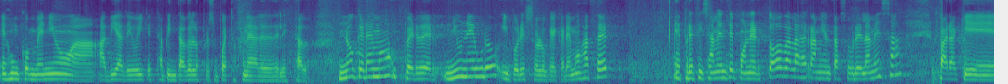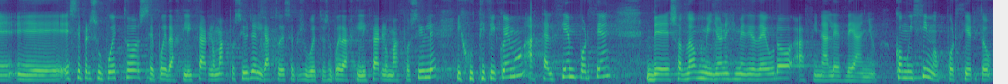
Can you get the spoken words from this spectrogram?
es un convenio a, a día de hoy que está pintado en los presupuestos generales del Estado. No queremos perder ni un euro y por eso lo que queremos hacer es precisamente poner todas las herramientas sobre la mesa para que eh, ese presupuesto se pueda agilizar lo más posible, el gasto de ese presupuesto se pueda agilizar lo más posible y justifiquemos hasta el 100% de esos 2 millones y medio de euros a finales de año, como hicimos, por cierto,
